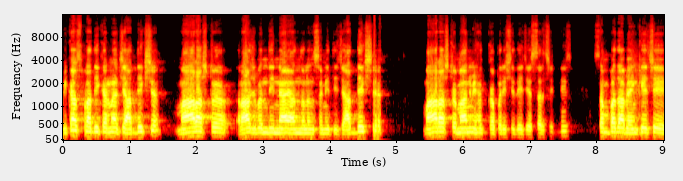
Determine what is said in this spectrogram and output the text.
विकास प्राधिकरणाचे अध्यक्ष महाराष्ट्र राजबंदी न्याय आंदोलन समितीचे अध्यक्ष महाराष्ट्र मानवी हक्क परिषदेचे सरचिटणीस संपदा बँकेचे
